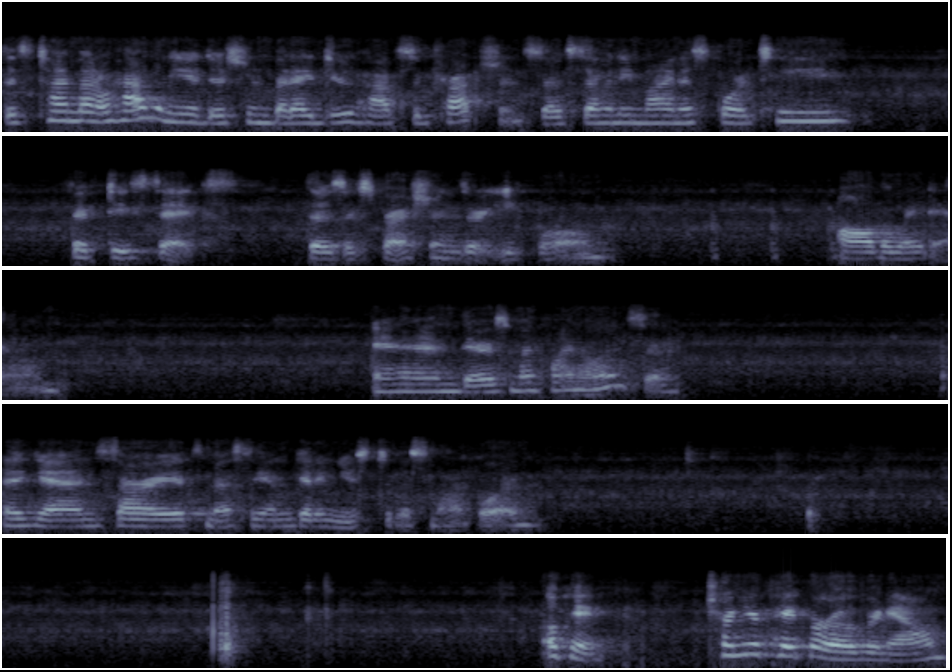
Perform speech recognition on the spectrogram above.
This time I don't have any addition, but I do have subtraction. So 70 minus 14, 56. Those expressions are equal all the way down. And there's my final answer. Again, sorry it's messy. I'm getting used to the smartboard. Okay, turn your paper over now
